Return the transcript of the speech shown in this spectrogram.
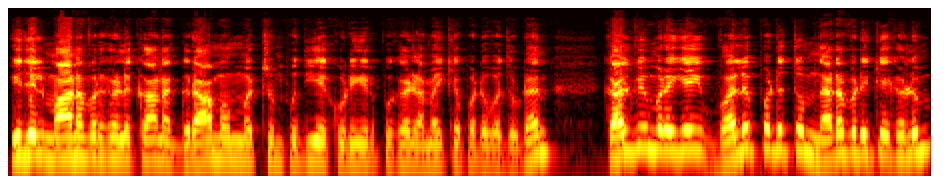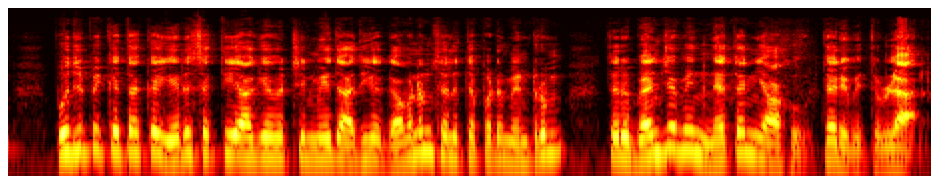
இதில் மாணவர்களுக்கான கிராமம் மற்றும் புதிய குடியிருப்புகள் அமைக்கப்படுவதுடன் கல்வி முறையை வலுப்படுத்தும் நடவடிக்கைகளும் புதுப்பிக்கத்தக்க எரிசக்தி ஆகியவற்றின் மீது அதிக கவனம் செலுத்தப்படும் என்றும் திரு பெஞ்சமின் நெத்தன்யாகு தெரிவித்துள்ளார்.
